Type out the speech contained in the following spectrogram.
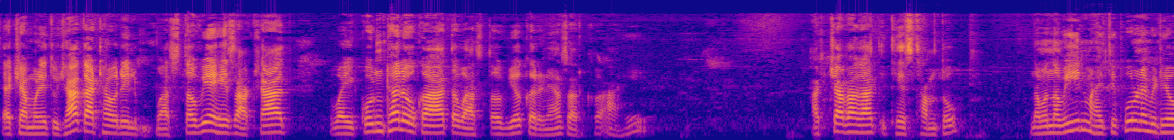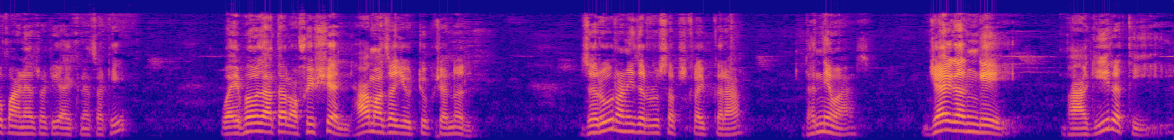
त्याच्यामुळे तुझ्या काठावरील वास्तव्य हे साक्षात वैकुंठ लोकात वास्तव्य करण्यासारखं आहे. आजच्या भागात इथेच थांबतो. नवनवीन माहितीपूर्ण व्हिडिओ पाहण्यासाठी ऐकण्यासाठी वैभव दातार ऑफिशियल हा माझा यूट्यूब चॅनल जरूर आणि जरूर सबस्क्राईब करा. धन्यवाद. जय गंगे. भागीरथी.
